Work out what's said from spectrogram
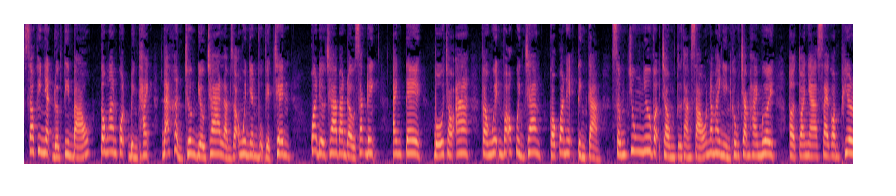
Sau khi nhận được tin báo, Công an quận Bình Thạnh đã khẩn trương điều tra làm rõ nguyên nhân vụ việc trên. Qua điều tra ban đầu xác định, anh T, bố cháu A và Nguyễn Võ Quỳnh Trang có quan hệ tình cảm, sống chung như vợ chồng từ tháng 6 năm 2020 ở tòa nhà Saigon Pier,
